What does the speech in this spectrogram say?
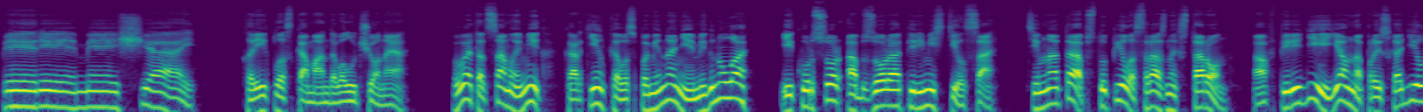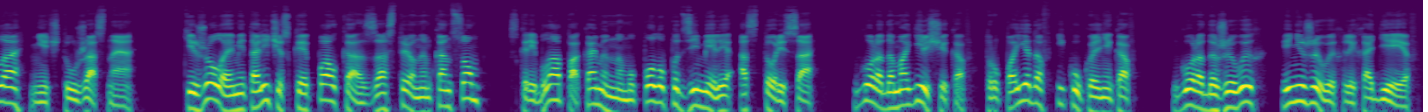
«Перемещай!» — хрипло скомандовал ученая. В этот самый миг картинка воспоминания мигнула, и курсор обзора переместился. Темнота обступила с разных сторон, а впереди явно происходило нечто ужасное. Тяжелая металлическая палка с заостренным концом скребла по каменному полу подземелья Асториса, города могильщиков, трупоедов и кукольников, города живых и неживых лиходеев.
